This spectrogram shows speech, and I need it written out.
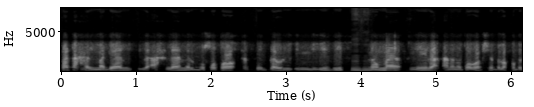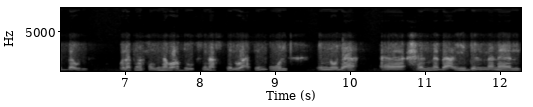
فتح المجال لأحلام البسطاء في الدوري الإنجليزي إن هم ليه لأ؟ أنا ما اتوجش بلقب الدوري. ولكن خلينا برضو في نفس الوقت نقول إنه ده آه حلم بعيد المنال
